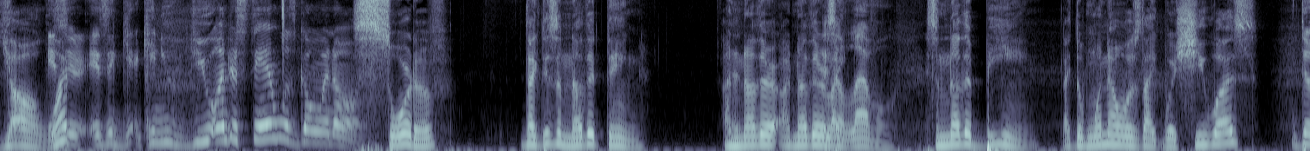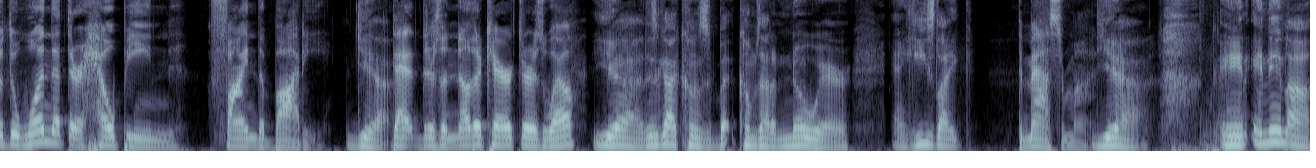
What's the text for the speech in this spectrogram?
yo, What is it, is it? Can you? Do you understand what's going on? Sort of. Like this another thing, another another It's like a level. it's another being. Like the one that was like where she was. The the one that they're helping find the body. Yeah. That there's another character as well. Yeah, this guy comes comes out of nowhere, and he's like, The mastermind. yeah, and and then uh,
